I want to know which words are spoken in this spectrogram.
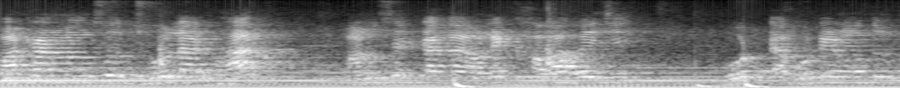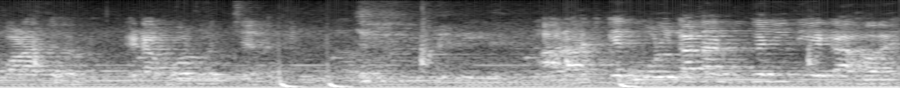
পাঠার মাংস ঝোল আর ভাত মানুষের টাকায় অনেক খাওয়া হয়েছে ভোটটা ভোটের মতন করাতে হবে এটা ভোট হচ্ছে না। আর আজকে কলকাতার বুকে যদি এটা হয়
